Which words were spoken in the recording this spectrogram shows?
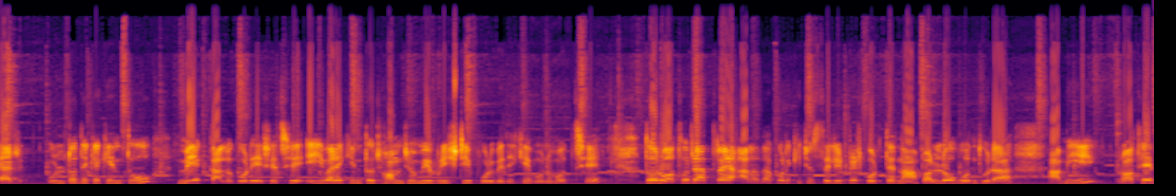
আর উল্টো দিকে কিন্তু মেঘ কালো করে এসেছে। এইবারে কিন্তু ঝমঝমিয়ে বৃষ্টি পড়বে দেখে মনে হচ্ছে। তো রথযাত্রায় আলাদা করে কিছু সেলিব্রেট করতে না পারলেও বন্ধুরা, আমি রথের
